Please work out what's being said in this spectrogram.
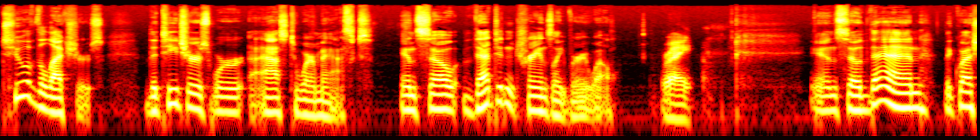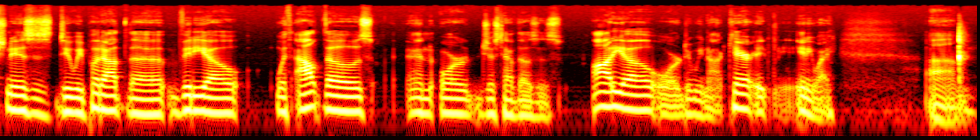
two of the lectures, the teachers were asked to wear masks, and so that didn't translate very well. right. And so then the question is is do we put out the video without those and or just have those as audio or do we not care it, anyway um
